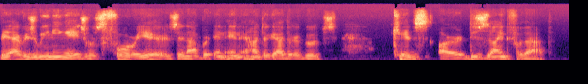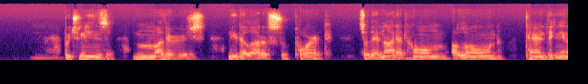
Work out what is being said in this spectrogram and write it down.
The average weaning age was four years in, in, in hunter gatherer groups kids are designed for that, mm. which means mothers need a lot of support. So they're not at home alone, parenting in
